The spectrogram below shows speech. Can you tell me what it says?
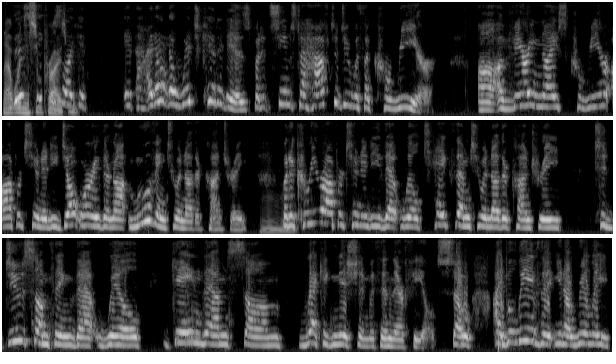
that wouldn't surprise like me. it, it. I don't know which kid it is, but it seems to have to do with a career, uh, a very nice career opportunity. Don't worry, they're not moving to another country, Hmm. but a career opportunity that will take them to another country to do something that will gain them some recognition within their field. So I believe that you know really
